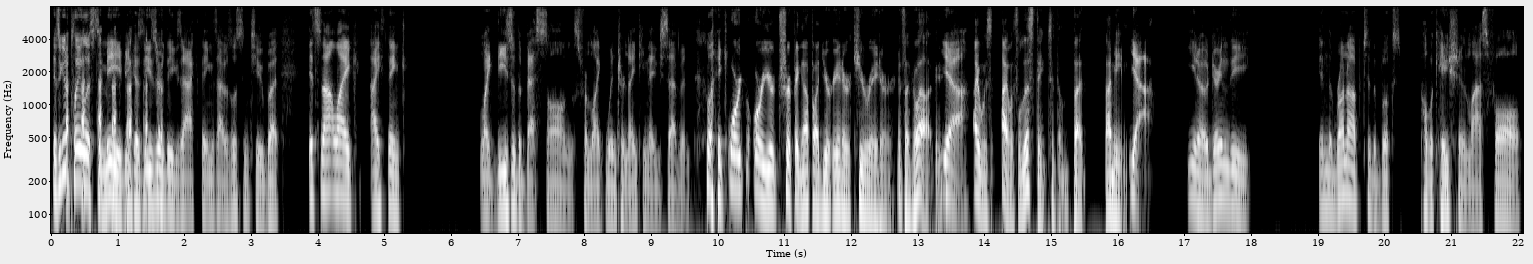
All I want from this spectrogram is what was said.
it's a good playlist to me because these are the exact things I was listening to, but it's not like I think like these are the best songs from like winter 1997 like or or you're tripping up on your inner curator it's like well yeah i was i was listening to them but i mean yeah you know during the in the run up to the book's publication last fall,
